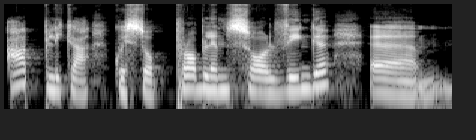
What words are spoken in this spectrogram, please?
applica questo problem solving ehm,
